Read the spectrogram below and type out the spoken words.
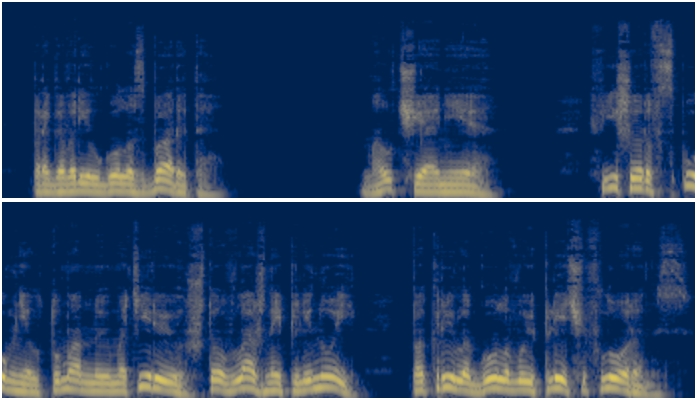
— проговорил голос Баррета. Молчание. Фишер вспомнил туманную материю, что влажной пеленой покрыла голову и плечи Флоренс.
